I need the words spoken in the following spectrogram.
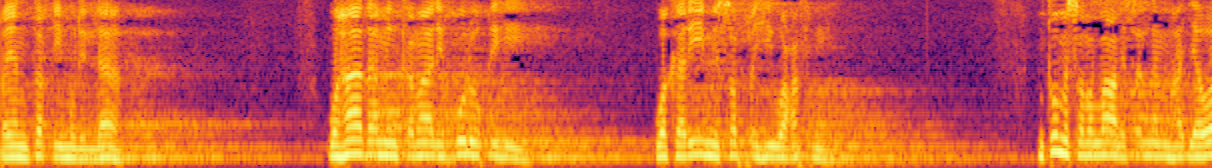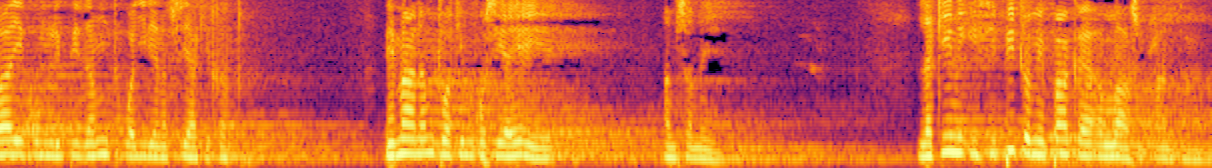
فينتقم لله. وهذا من كمال خلقه وكريم صفحه وعفوه. متوم صلى الله عليه وسلم هجوائكم لبزمتك وجيري نفسيك قط. بمعنى متوكم قسيه أم سميه Lakini isipitwe mipaka ya Allah subhanahu wa ta'ala.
